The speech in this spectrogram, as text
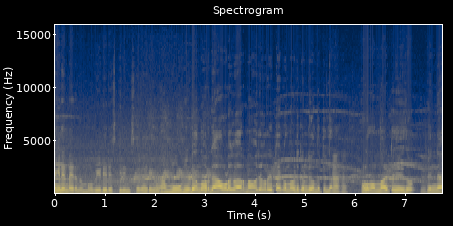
എങ്ങനെ ഉണ്ടായിരുന്നു മൂവിയുടെ ഒരു എക്സ്പീരിയൻസ് കാര്യങ്ങൾ മൂവിയുടെ എന്ന് പറഞ്ഞാൽ അവൾ കാരണം ഒരു റീടേക്ക് ഒന്നും എടുക്കേണ്ടി വന്നിട്ടില്ല. അവൾ നന്നായിട്ട് ചെയ്തു. പിന്നെ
